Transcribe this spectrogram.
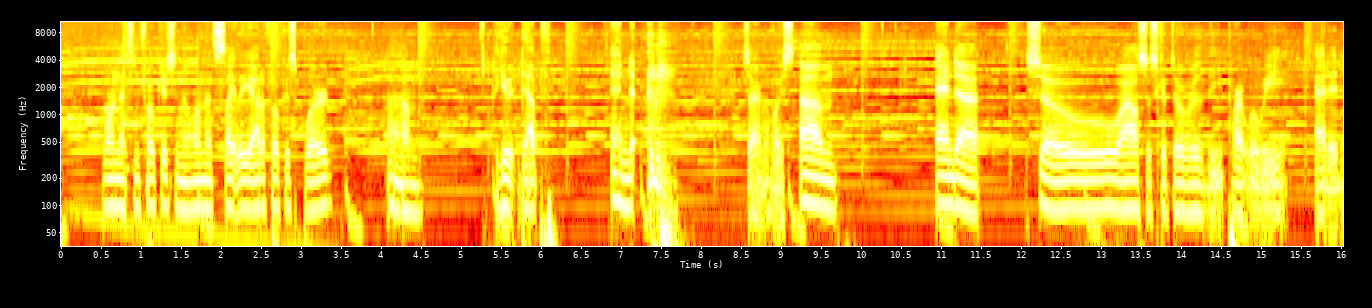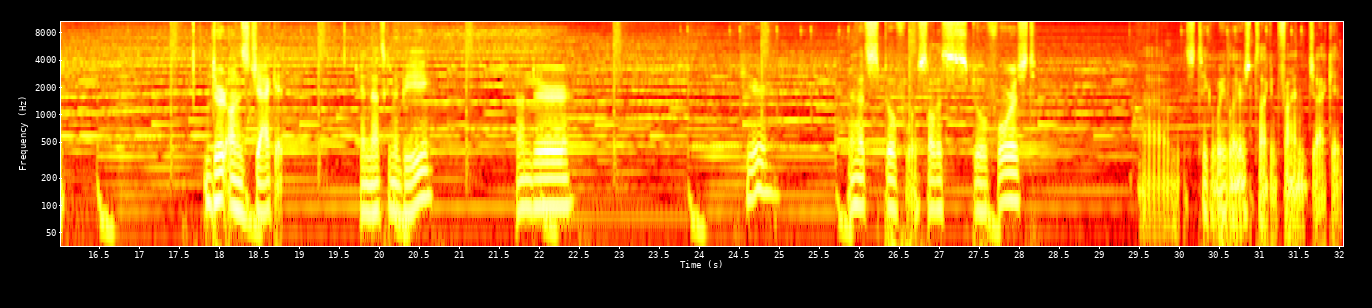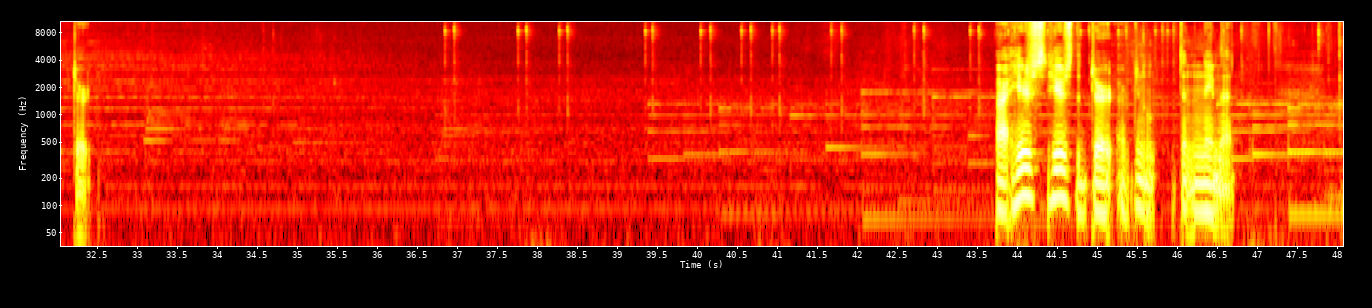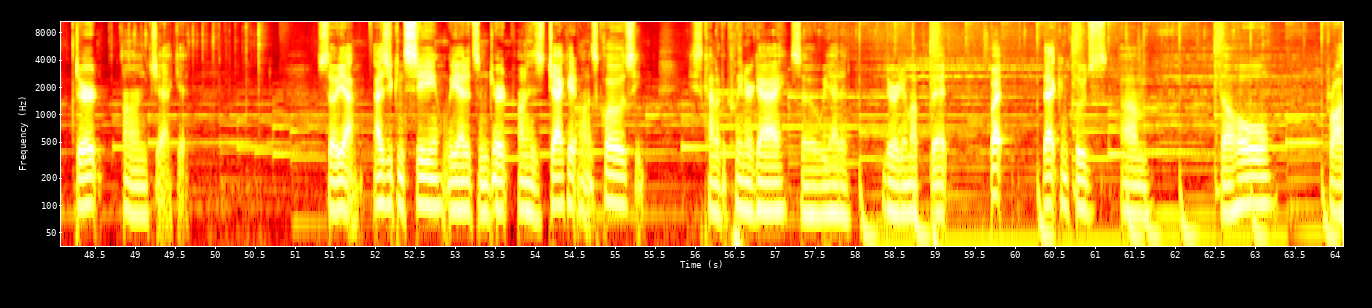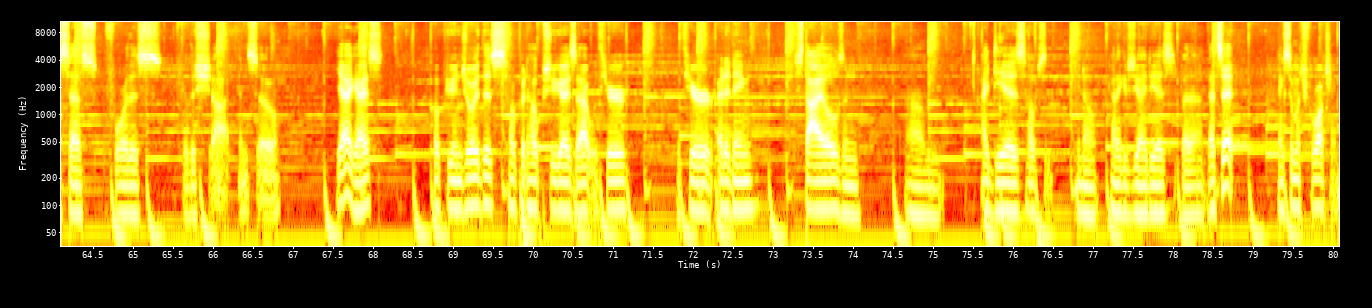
one that's in focus and the one that's slightly out of focus blurred um, to give it depth. And sorry, my voice. Um, and uh, so I also skipped over the part where we added dirt on his jacket, and that's going to be under here. And that's spill forest. All this spill forest. Um, let's take away layers until I can find the jacket dirt. All right, here's here's the dirt. I didn't didn't name that. Dirt on jacket. So yeah, as you can see, we added some dirt on his jacket, on his clothes. He, he's kind of a cleaner guy, so we had to dirty him up a bit. But that concludes um, the whole process for this for this shot. And so, yeah, guys, hope you enjoyed this. Hope it helps you guys out with your with your editing styles and um, ideas. Helps you know, kind of gives you ideas. But uh, that's it. Thanks so much for watching.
